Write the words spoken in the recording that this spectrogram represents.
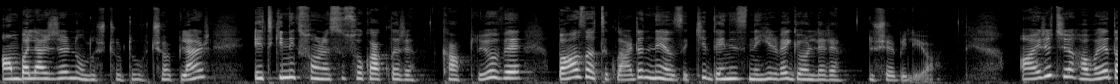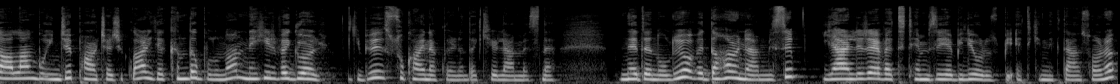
ambalajların oluşturduğu çöpler etkinlik sonrası sokakları kaplıyor ve bazı atıklarda ne yazık ki deniz, nehir ve göllere düşebiliyor. Ayrıca havaya dağılan bu ince parçacıklar yakında bulunan nehir ve göl gibi su kaynaklarının da kirlenmesine neden oluyor ve daha önemlisi yerleri evet temizleyebiliyoruz bir etkinlikten sonra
